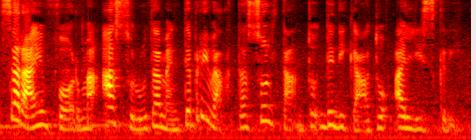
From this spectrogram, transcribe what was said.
sarà in forma assolutamente privata, soltanto dedicato agli iscritti.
